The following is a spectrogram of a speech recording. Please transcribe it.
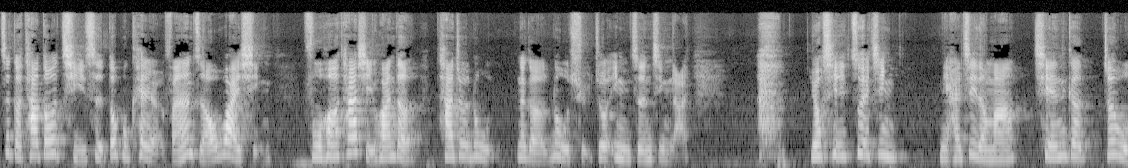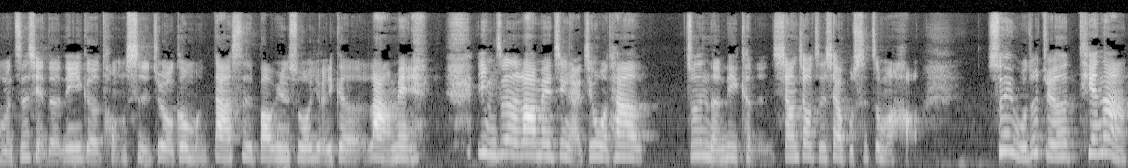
这个他都其次都不 care，反正只要外形符合他喜欢的，他就录那个录取就应征进来。尤其最近你还记得吗？前一个就是我们之前的那一个同事就有跟我们大肆抱怨说，有一个辣妹 应征的辣妹进来，结果她就是能力可能相较之下不是这么好。所以我就觉得天呐，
